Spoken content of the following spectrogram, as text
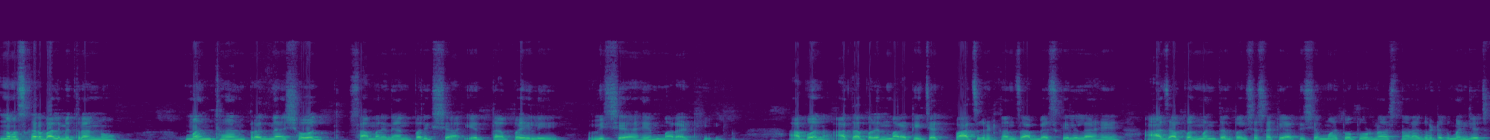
नमस्कार बालमित्रांनो. मंथन प्रज्ञाशोध सामान्य ज्ञान परीक्षा इयत्ता पहिली विषय आहे मराठी. आपण आतापर्यंत मराठीच्या पाच घटकांचा अभ्यास केलेला आहे. आज आपण मंथन परीक्षेसाठी अतिशय महत्त्वपूर्ण असणारा घटक म्हणजेच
